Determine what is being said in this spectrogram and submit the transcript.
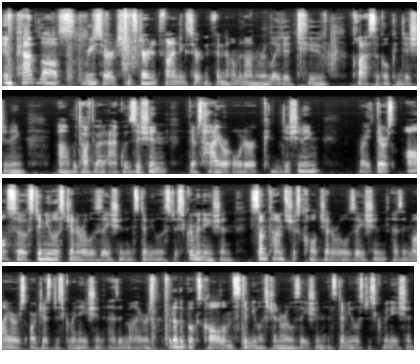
In Pavlov's research, he started finding certain phenomenon related to classical conditioning. Uh, we talked about acquisition. There's higher order conditioning right? There's also stimulus generalization and stimulus discrimination, sometimes just called generalization, as in Myers, or just discrimination, as in Myers, but other books call them stimulus generalization and stimulus discrimination.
